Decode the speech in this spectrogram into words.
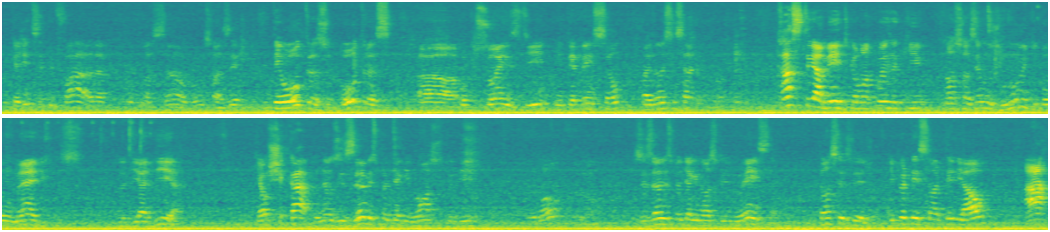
Porque a gente sempre fala população, vamos fazer. Tem outras, outras ah, opções de intervenção, mas não necessariamente. Rastreamento, que é uma coisa que nós fazemos muito como médicos no dia a dia, que é o check-up, né? os exames para diagnóstico de. Irmão? os exames para diagnóstico de doença, então vocês vejam, hipertensão arterial A.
